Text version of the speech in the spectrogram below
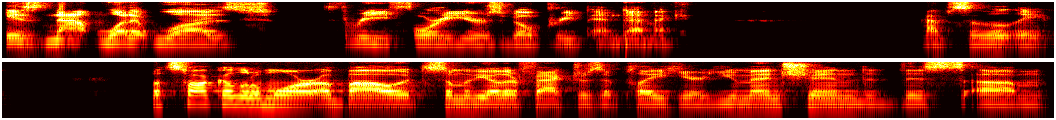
is not what it was three, four years ago pre pandemic. Absolutely. Let's talk a little more about some of the other factors at play here. You mentioned this, um,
